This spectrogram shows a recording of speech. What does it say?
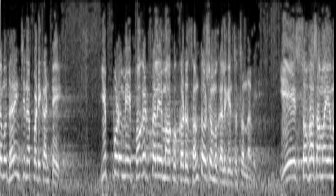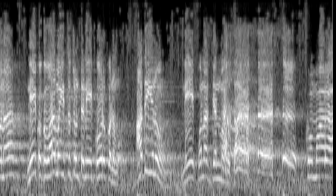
కిరీటము ధరించినప్పటికంటే ఇప్పుడు మీ పొగడ్తలే మాకు కడు సంతోషము కలిగించుచున్నవి ఈ శుభ సమయమున నీకొక వరము ఇచ్చుచుంటే నీ కోరుకొనుము. అదియును నీ పునర్జన్మము కుమారా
